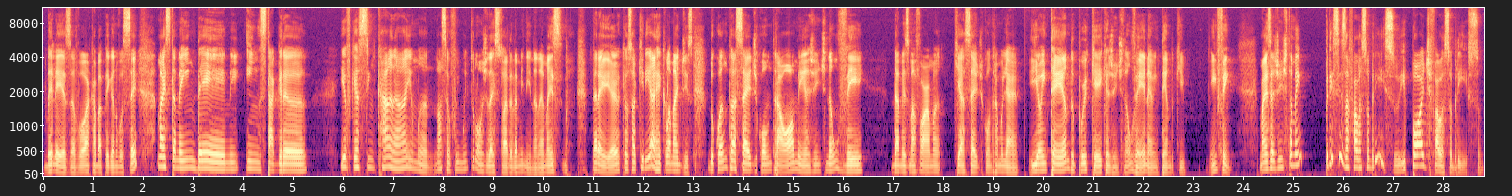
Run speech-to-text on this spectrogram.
beleza, vou acabar pegando você, mas também em DM, Instagram. E eu fiquei assim, caralho, mano. Nossa, eu fui muito longe da história da menina, né? Mas, peraí, é que eu só queria reclamar disso. Do quanto assédio contra homem a gente não vê da mesma forma que assédio contra mulher. E eu entendo por que, que a gente não vê, né? Eu entendo que enfim. Mas a gente também precisa falar sobre isso e pode falar sobre isso.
